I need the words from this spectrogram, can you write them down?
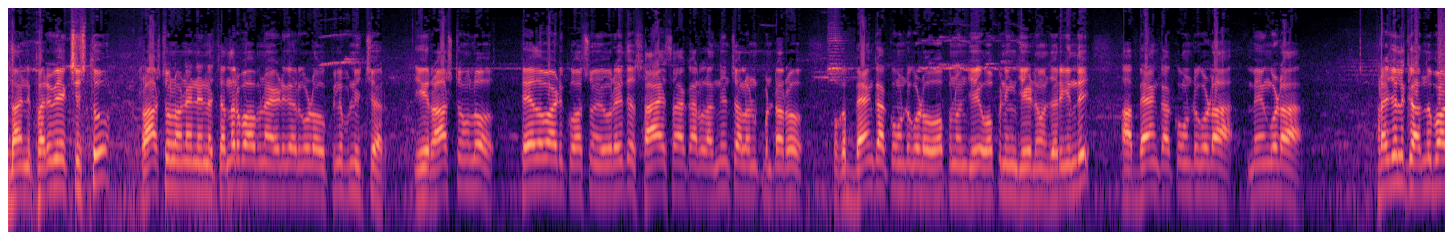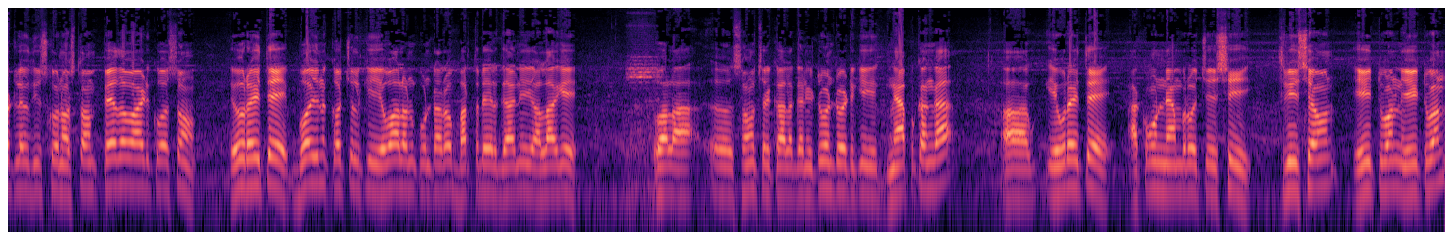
దాన్ని పర్యవేక్షిస్తూ రాష్ట్రంలోనే నిన్న చంద్రబాబు నాయుడు గారు కూడా పిలుపునిచ్చారు. ఈ రాష్ట్రంలో పేదవాడి కోసం ఎవరైతే సహాయ సహకారాలు అందించాలనుకుంటారో ఒక బ్యాంక్ అకౌంట్ కూడా ఓపెన్ చే ఓపెనింగ్ చేయడం జరిగింది. ఆ బ్యాంక్ అకౌంట్ కూడా మేము కూడా ప్రజలకి అందుబాటులోకి తీసుకొని వస్తాం. పేదవాడి కోసం ఎవరైతే భోజన ఖర్చులకి ఇవ్వాలనుకుంటారో బర్త్డేలు కానీ అలాగే వాళ్ళ ఆ, కానీ ఇటువంటి వాటికి జ్ఞాపకంగా ఎవరైతే అకౌంట్ నెంబర్ వచ్చేసి three seven eight one eight one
